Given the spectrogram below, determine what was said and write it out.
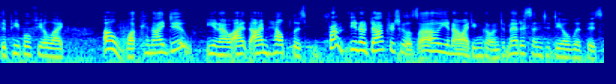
that people feel like, oh, what can I do? You know, I, I'm helpless. From you know, doctors feel, oh, you know, I didn't go into medicine to deal with this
